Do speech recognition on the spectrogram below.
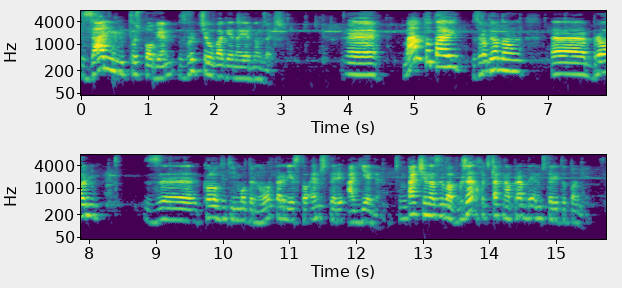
zanim coś powiem, zwróćcie uwagę na jedną rzecz. E, mam tutaj zrobioną e, broń z Call of Duty Modern Warfare, jest to M4A1. Czyli tak się nazywa w grze, choć tak naprawdę M4 to to nie jest.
